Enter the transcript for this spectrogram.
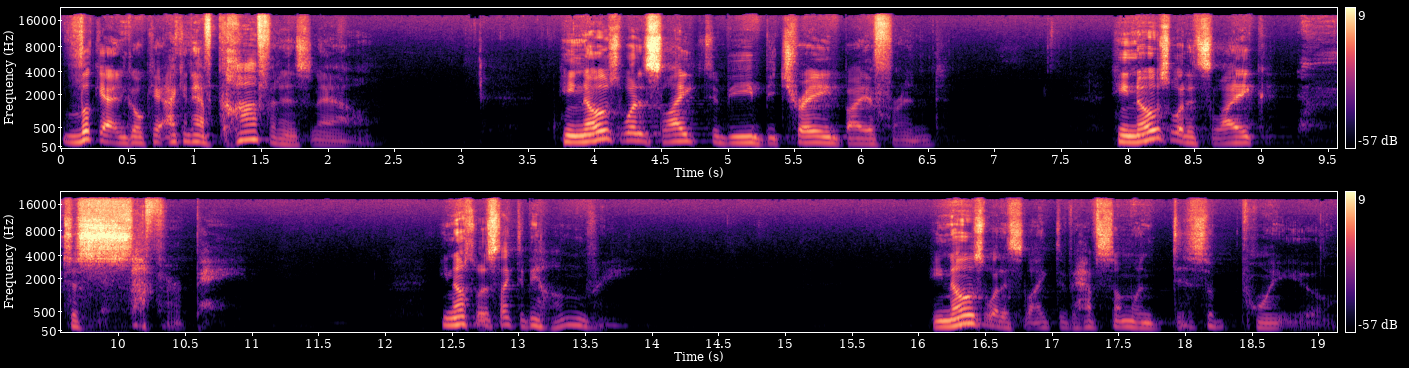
look at and go, okay, I can have confidence now. He knows what it's like to be betrayed by a friend. He knows what it's like to suffer pain. He knows what it's like to be hungry. He knows what it's like to have someone disappoint you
